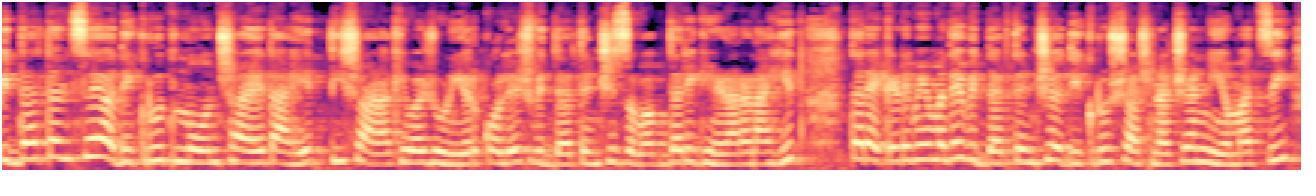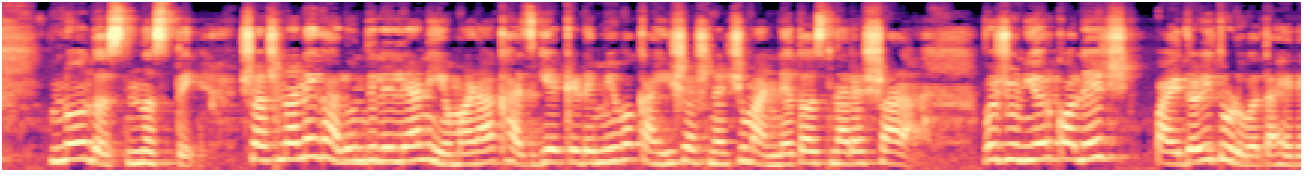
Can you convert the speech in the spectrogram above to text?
विद्यार्थ्यांचे अधिकृत नोंद शाळेत आहेत ती शाळा किंवा ज्युनियर कॉलेज विद्यार्थ्यांची जबाबदारी घेणार नाहीत तर अकॅडमीमध्ये विद्यार्थ्यांची अधिकृत शासनाच्या नियमाची नोंद अस नसते. शासनाने घालून दिलेल्या नियमांना खाजगी अकॅडमी व काही शासनाची मान्यता असणाऱ्या शाळा व ज्युनियर कॉलेज पायदळी तुडवत आहेत.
